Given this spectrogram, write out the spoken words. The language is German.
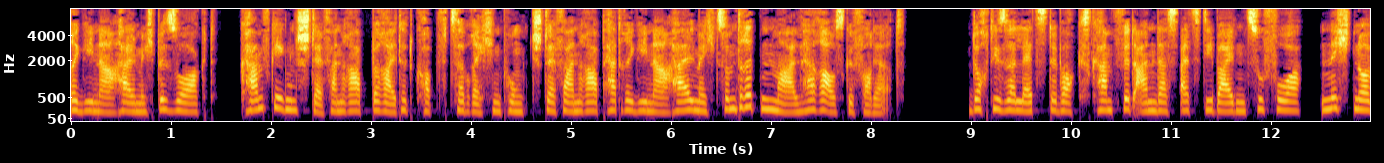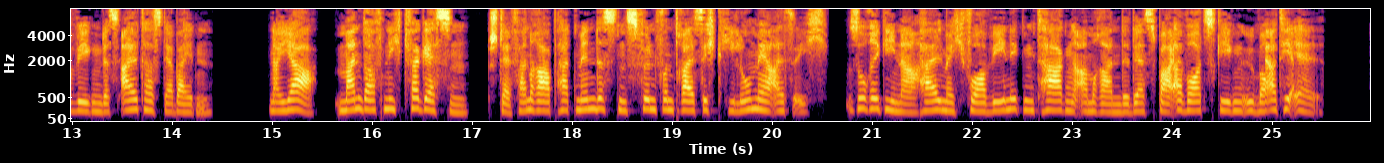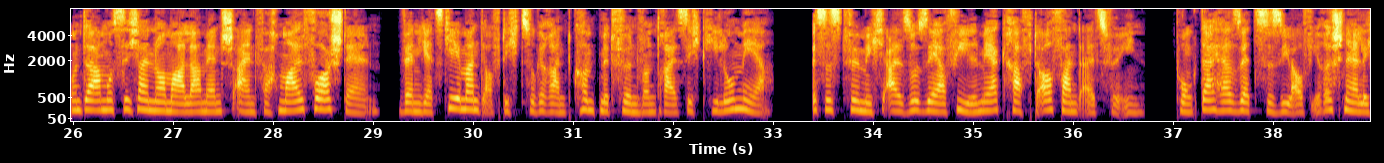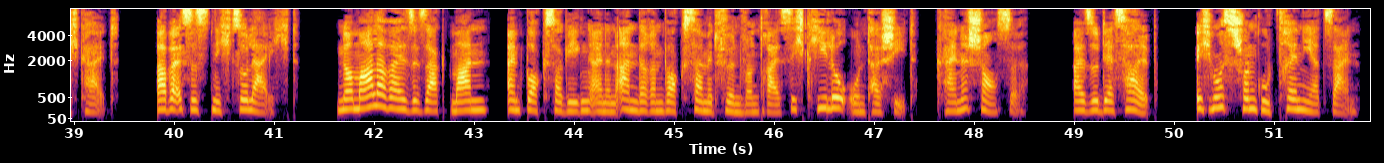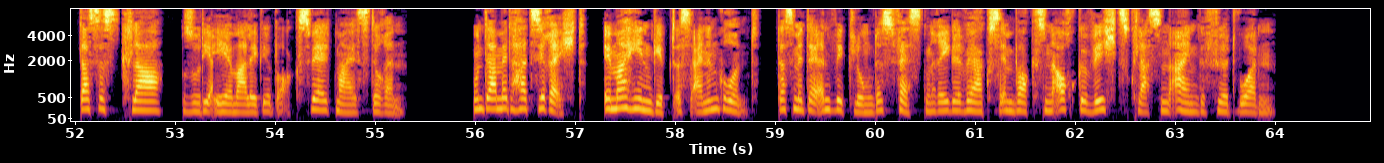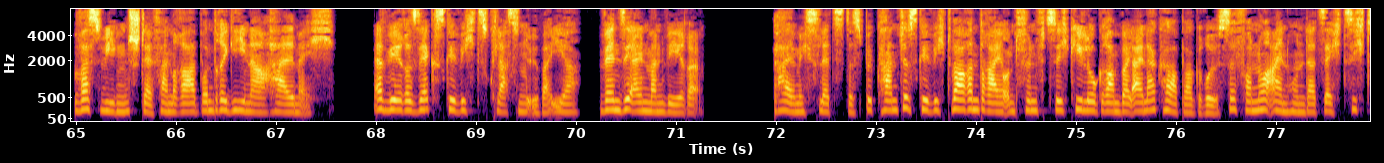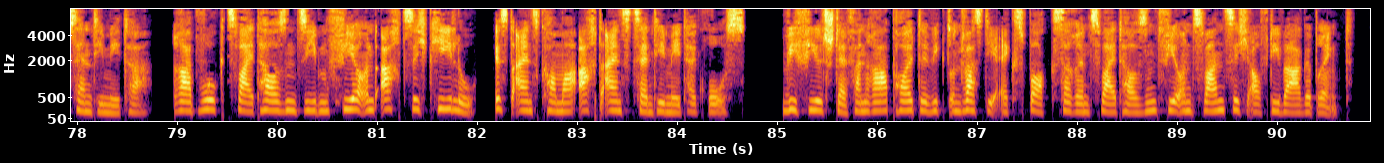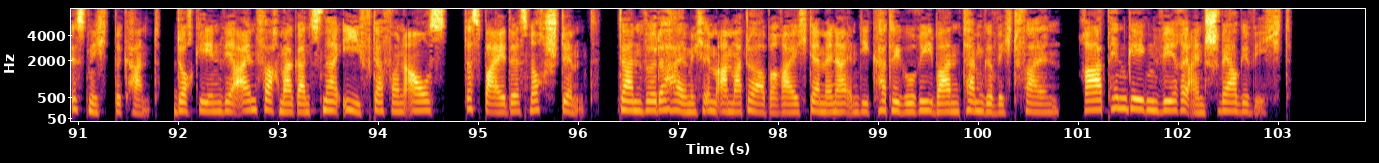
Regina Halmich besorgt, Kampf gegen Stefan Raab bereitet Kopfzerbrechen. Stefan Raab hat Regina Halmich zum dritten Mal herausgefordert. Doch dieser letzte Boxkampf wird anders als die beiden zuvor, nicht nur wegen des Alters der beiden. Naja, man darf nicht vergessen, Stefan Raab hat mindestens 35 Kilo mehr als ich, so Regina Halmich vor wenigen Tagen am Rande der Spa Awards gegenüber RTL. Und da muss sich ein normaler Mensch einfach mal vorstellen, wenn jetzt jemand auf dich zugerannt kommt mit 35 Kilo mehr. Es ist für mich also sehr viel mehr Kraftaufwand als für ihn. Punkt daher setze sie auf ihre Schnelligkeit. Aber es ist nicht so leicht. Normalerweise sagt man, ein Boxer gegen einen anderen Boxer mit 35 Kilo Unterschied, keine Chance. Also deshalb. Ich muss schon gut trainiert sein, das ist klar, so die ehemalige Boxweltmeisterin. Und damit hat sie recht, immerhin gibt es einen Grund, dass mit der Entwicklung des festen Regelwerks im Boxen auch Gewichtsklassen eingeführt wurden. Was wiegen Stefan Raab und Regina Halmich? Er wäre sechs Gewichtsklassen über ihr, wenn sie ein Mann wäre. Halmichs letztes bekanntes Gewicht waren 53 Kilogramm bei einer Körpergröße von nur 160 Zentimeter. Raab wog 2007 84 Kilo, ist 1,81 Zentimeter groß. Wie viel Stefan Raab heute wiegt und was die Ex-Boxerin 2024 auf die Waage bringt, ist nicht bekannt. Doch gehen wir einfach mal ganz naiv davon aus, dass beides noch stimmt, dann würde Halmich im Amateurbereich der Männer in die Kategorie Bantamgewicht fallen. Raab hingegen wäre ein Schwergewicht.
